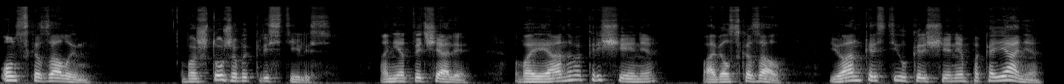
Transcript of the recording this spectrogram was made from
Он сказал им, «Во что же вы крестились?» Они отвечали, «Во Иоанново крещение». Павел сказал, «Иоанн крестил крещением покаяния,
